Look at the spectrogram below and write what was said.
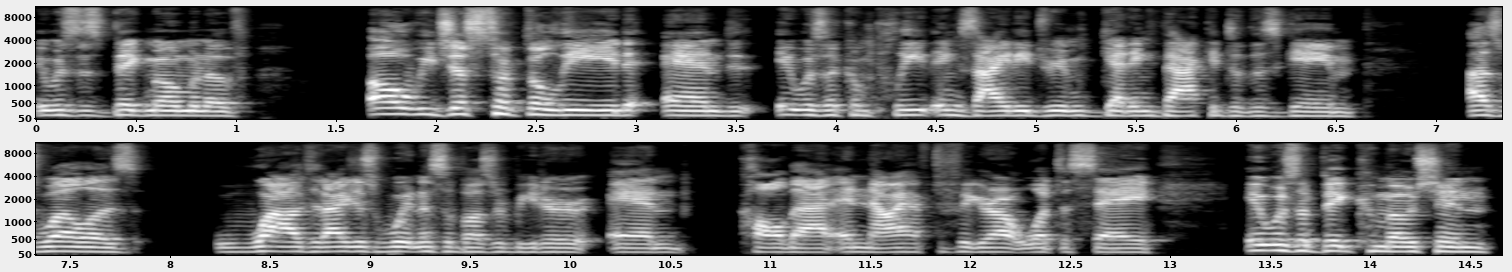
It was this big moment of, oh, we just took the lead, and it was a complete anxiety dream getting back into this game, as well as, wow, did I just witness a buzzer beater and call that? And now I have to figure out what to say. It was a big commotion,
